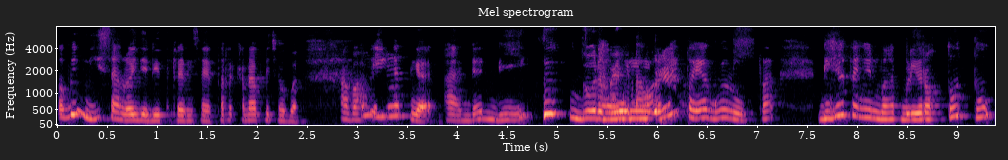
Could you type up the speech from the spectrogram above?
Obi bisa loh jadi trendsetter kenapa coba? Apa? Lo inget nggak ada di gue udah tahun tahu. berapa ya gue lupa. Dia pengen banget beli rok tutu.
